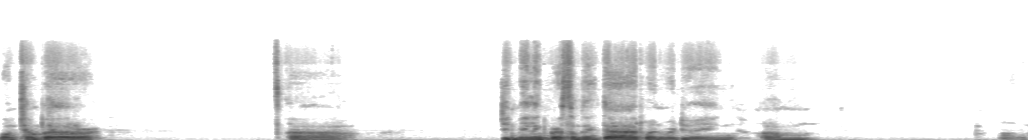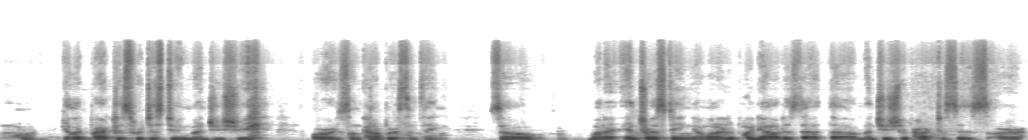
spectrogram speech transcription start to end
Longchenpa or uh, Jigme or something like that when we're doing um, or Gelug practice, we're just doing Manjushri or Tsongkhapa or something. So what interesting I wanted to point out is that the Manjushri practices are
